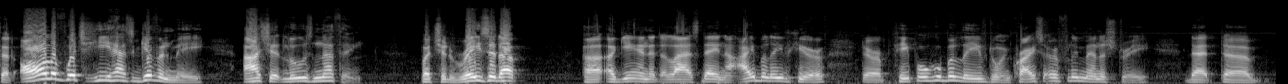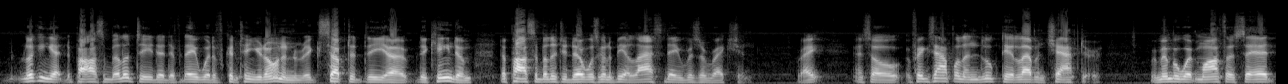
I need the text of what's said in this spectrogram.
that all of which he has given me I should lose nothing, but should raise it up uh, again at the last day. Now, I believe here there are people who believe during Christ's earthly ministry that uh, looking at the possibility that if they would have continued on and accepted the uh, the kingdom, the possibility there was going to be a last day resurrection, right? And so, for example, in Luke the 11th chapter, remember what Martha said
